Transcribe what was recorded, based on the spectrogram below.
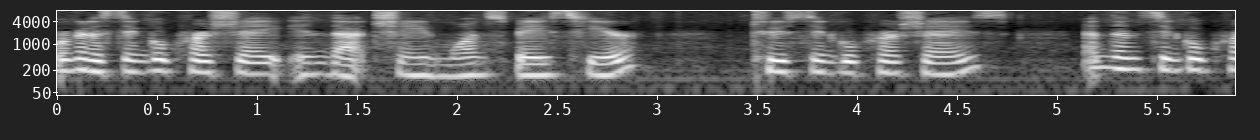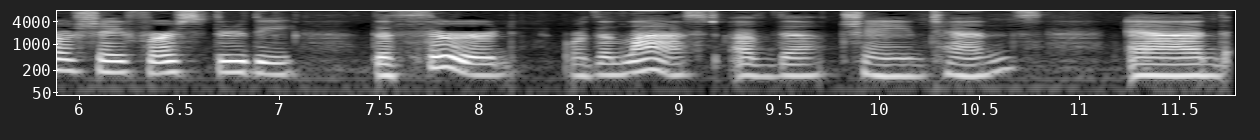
We're going to single crochet in that chain one space here. Two single crochets. And then single crochet first through the, the third or the last of the chain tens and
